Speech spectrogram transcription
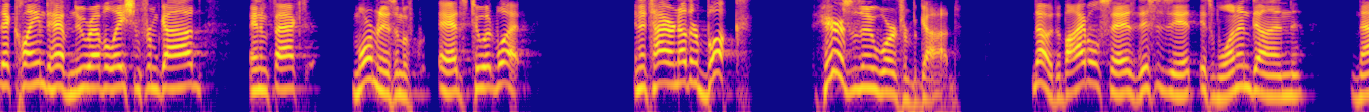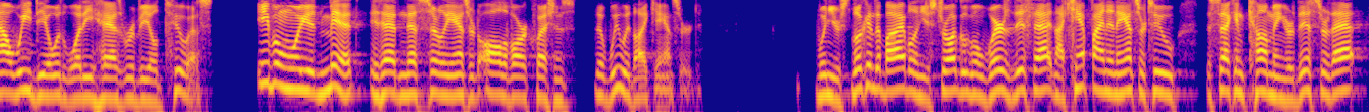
that claim to have new revelation from God. And in fact, Mormonism adds to it what? An entire another book. Here's the new word from God. No, the Bible says this is it, it's one and done. Now we deal with what He has revealed to us. Even when we admit it hadn't necessarily answered all of our questions that we would like answered. when you're looking at the Bible and you struggle going, where's this at? And I can't find an answer to the second coming or this or that.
